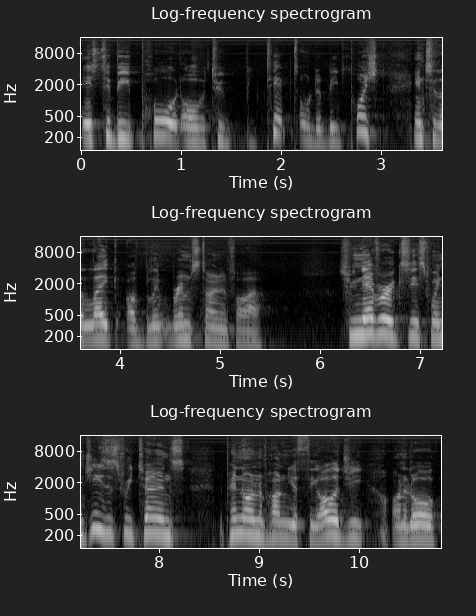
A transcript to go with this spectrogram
is to be poured or to be tipped or to be pushed into the lake of brimstone and fire. To never exist. When Jesus returns, depending on upon your theology on it all,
